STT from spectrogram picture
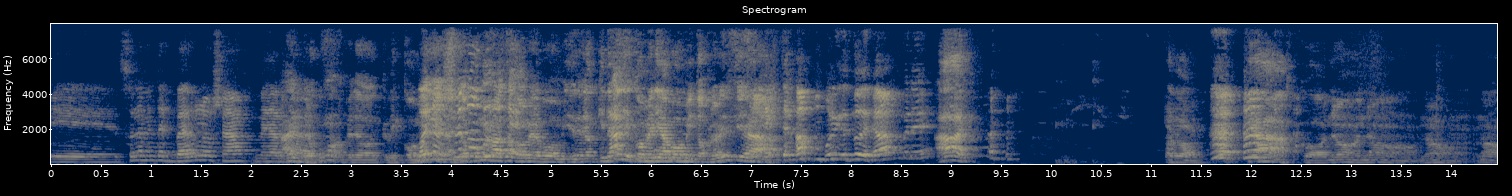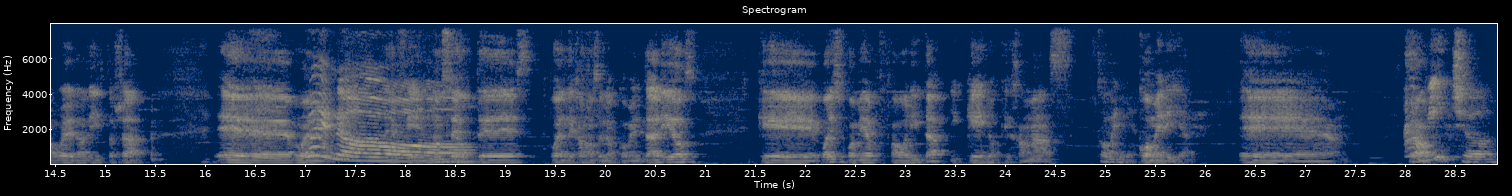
eh, solamente verlo ya me da Ay, pero. ¿cómo? Pero de comer, Bueno, yo no ¿cómo no vas a comer vómito? Que nadie comería vómito, Florencia. Estaba muriendo de hambre. Ay. Perdón. Qué asco. No, no, no, no, bueno, listo, ya. Eh, bueno. Bueno. En fin, no sé, ustedes pueden dejarnos en los comentarios que, cuál es su comida favorita y qué es lo que jamás Comería. comerían. Eh, Ah, bichos.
